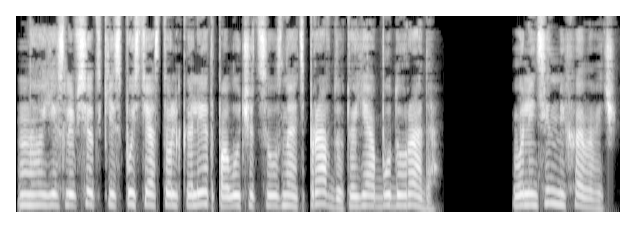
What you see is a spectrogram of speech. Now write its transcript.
Но если все-таки спустя столько лет получится узнать правду, то я буду рада. Валентин Михайлович,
